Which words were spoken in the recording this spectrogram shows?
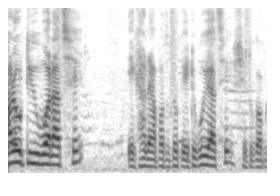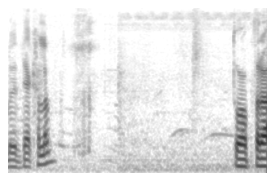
আরও টিউবার আছে এখানে আপাতত এটুকুই আছে, সেটুকু আপনাদের দেখালাম। তো আপনারা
